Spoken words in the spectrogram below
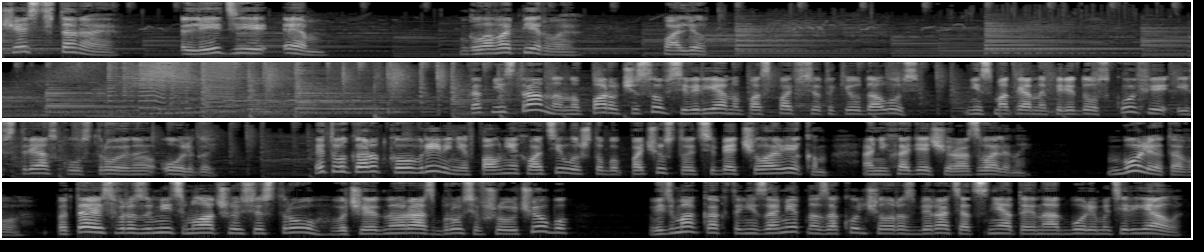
Часть вторая. Леди М. Глава первая. Полет. Как ни странно, но пару часов Северьяну поспать все-таки удалось, несмотря на передоз кофе и встряску, устроенную Ольгой. Этого короткого времени вполне хватило, чтобы почувствовать себя человеком, а не ходячей развалиной. Более того, пытаясь вразумить младшую сестру, в очередной раз бросившую учебу, ведьмак как-то незаметно закончил разбирать отснятые на отборе материалы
